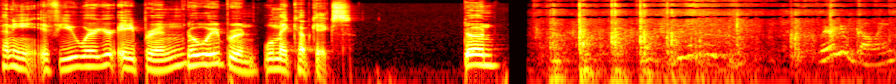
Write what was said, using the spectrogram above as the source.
Penny, if you wear your apron. No apron. We'll make cupcakes. Done. Where are you going?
